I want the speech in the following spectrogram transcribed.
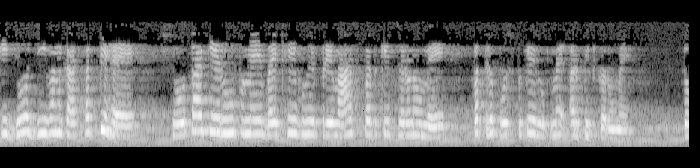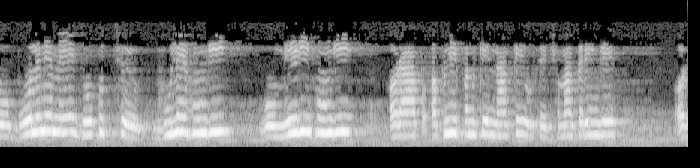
कि जो जीवन का सत्य है, श्रोता के रूप में बैठे हुए प्रेमास्पद के चरणों में पत्र पुष्प के रूप में अर्पित करूँ मैं। तो बोलने में जो कुछ भूले होंगी, वो मेरी होंगी और आप अपनेपन के नाते उसे क्षमा करेंगे। और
